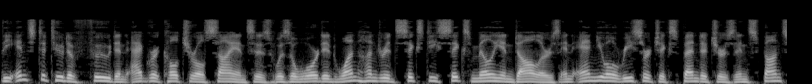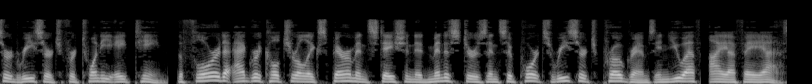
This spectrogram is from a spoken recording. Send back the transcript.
The Institute of Food and Agricultural Sciences was awarded $166 million in annual research expenditures in sponsored research for 2018. The Florida Agricultural Experiment Station administers and supports research programs in UF IFAS.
